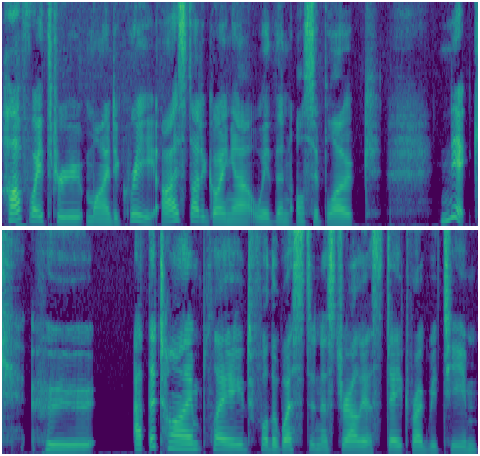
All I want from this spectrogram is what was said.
halfway through my degree, I started going out with an Aussie bloke, Nick, who at the time played for the Western Australia state rugby team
